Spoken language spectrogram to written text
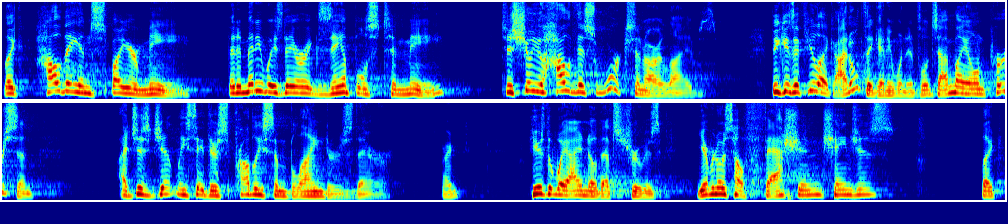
like how they inspire me, that in many ways they are examples to me to show you how this works in our lives. Because if you're like, I don't think anyone influenced, I'm my own person, I just gently say there's probably some blinders there, right? Here's the way I know that's true is you ever notice how fashion changes? Like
